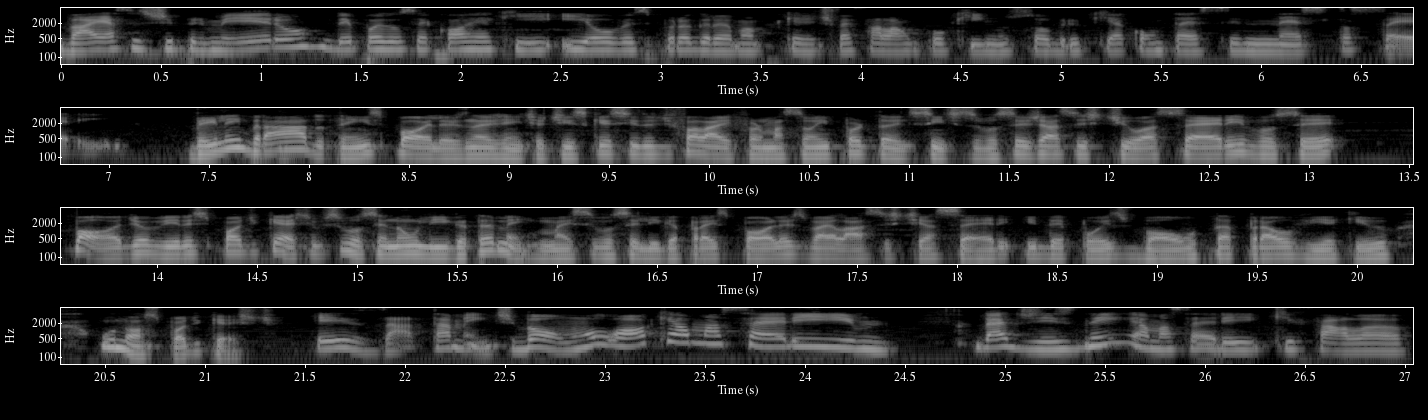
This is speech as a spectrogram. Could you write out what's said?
vai assistir primeiro, depois você corre aqui e ouve esse programa, porque a gente vai falar um pouquinho sobre o que acontece nesta série. Bem lembrado, tem spoilers, né, gente? Eu tinha esquecido de falar, informação importante. Cintia, se você já assistiu a série, você pode ouvir esse podcast. Se você não liga também, mas se você liga para spoilers, vai lá assistir a série e depois volta para ouvir aqui o, nosso podcast. Exatamente. Bom, o Loki é uma série da Disney, é uma série que fala,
